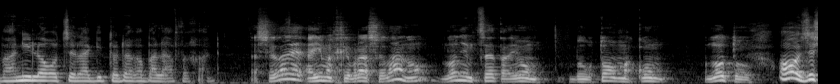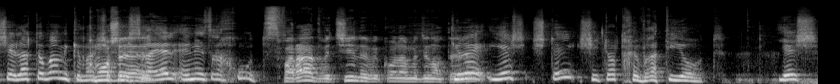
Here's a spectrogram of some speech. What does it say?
ואני לא רוצה להגיד תודה רבה לאף אחד. השאלה היא, האם החברה שלנו לא נמצאת היום באותו מקום לא טוב, או, זו שאלה טובה, מכיוון כמו ש- שבישראל אין אזרחות. ספרד וצ'ילה וכל המדינות האלה. תראה, יש שתי שיטות חברתיות. יש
